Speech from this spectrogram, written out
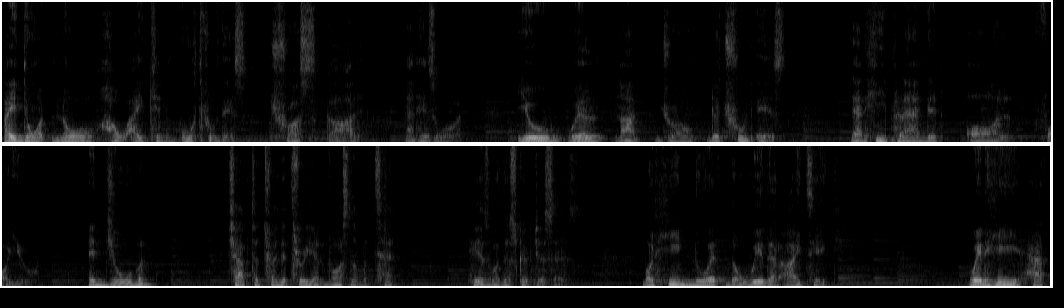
I don't know how I can go through this. Trust God and His Word. You will not drown. The truth is that He planned it all for you. In Job chapter 23 and verse number 10, here's what the scripture says But He knoweth the way that I take when he hath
